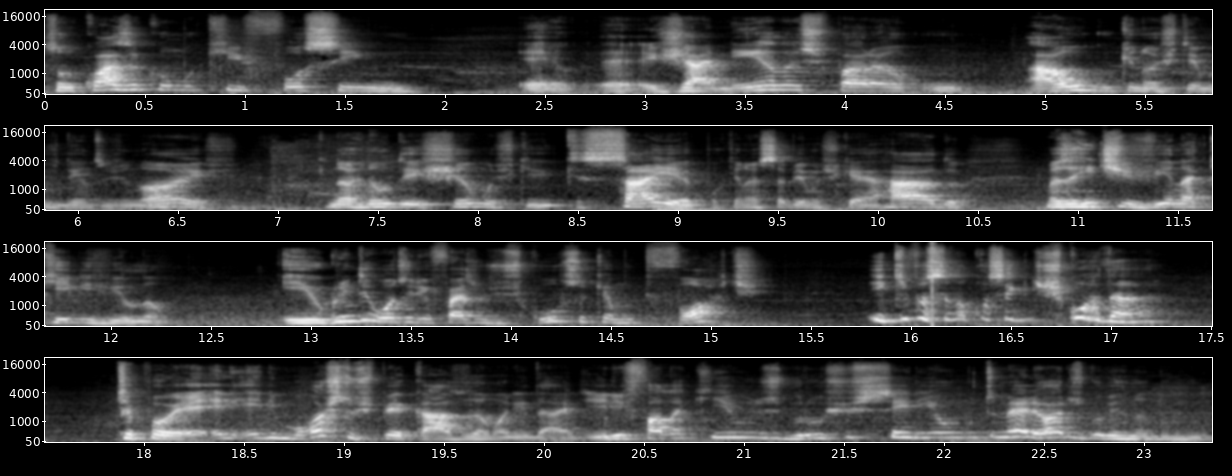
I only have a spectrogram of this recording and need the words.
São quase como que fossem é, é, janelas para um, algo que nós temos dentro de nós, que nós não deixamos que, que, saia porque nós sabemos que é errado, mas a gente vê naquele vilão. E o Grindelwald ele faz um discurso que é muito forte e que você não consegue discordar. Tipo, ele, ele mostra os pecados da humanidade. Ele fala que os bruxos seriam muito melhores governando o mundo.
